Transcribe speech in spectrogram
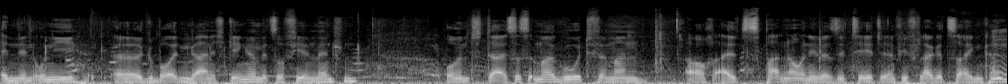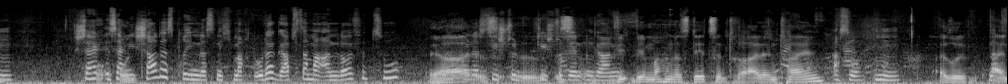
in den Uni-Gebäuden gar nicht ginge mit so vielen Menschen. Und da ist es immer gut, wenn man auch als Partneruniversität irgendwie Flagge zeigen kann. Schein- Ist eigentlich schade, dass Bremen das nicht macht, oder? Gab es da mal Anläufe zu? oder wollen das es- die, Stu die es- Studenten gar nicht? Wir, machen das dezentral in Teilen. Ach so, hm. Also einzel,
